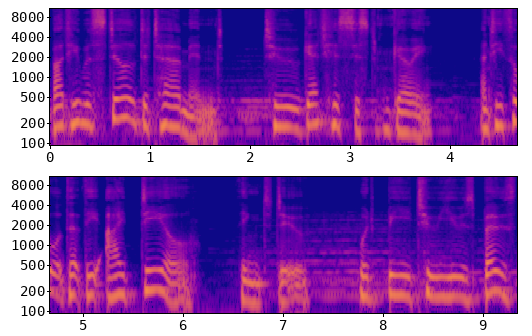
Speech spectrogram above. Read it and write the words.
But he was still determined to get his system going, and he thought that the ideal thing to do would be to use both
